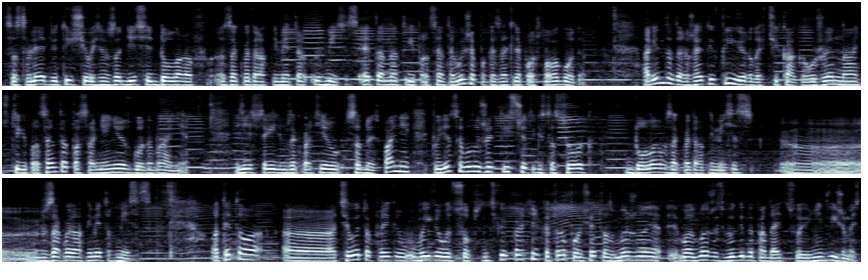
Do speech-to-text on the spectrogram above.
составляет 2810 долларов за квадратный метр в месяц. Это на 3% выше показателя прошлого года. Аренда дорожает и в пригородах Чикаго уже на 4% 3% по сравнению с годом ранее. Здесь в среднем за квартиру с одной спальней придется выложить 1340 долларов за квадратный месяц, э, за квадратный метр в месяц. От этого э, всего этого выигрывают собственники квартир, которые получают возможность выгодно продать свою недвижимость.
